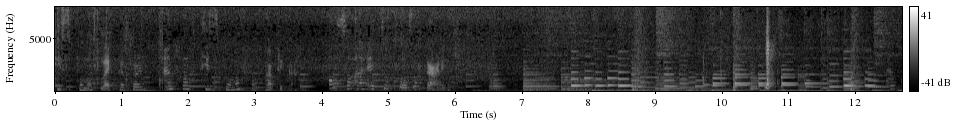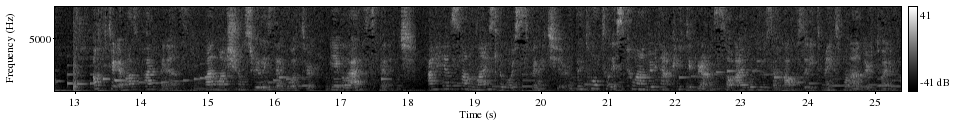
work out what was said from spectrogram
teaspoon of black pepper and half teaspoon of paprika. Also, I add 2 cloves of garlic. Release water, we will add spinach. I have some nicely washed spinach here. The total is 250 grams, so I will use a half, so it makes 125.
